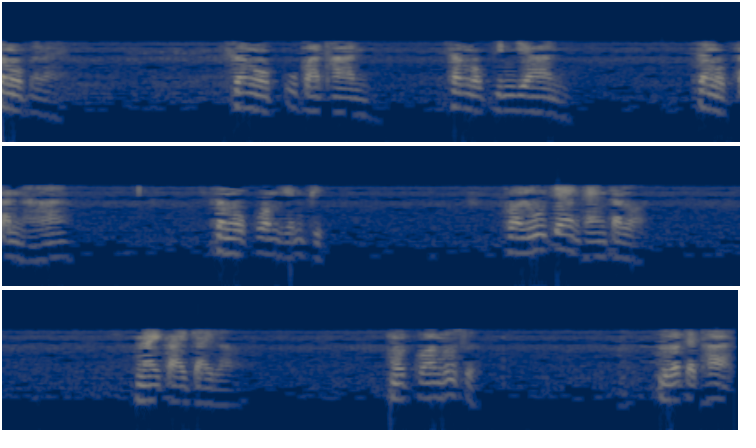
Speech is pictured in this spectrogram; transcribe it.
สงบอะไร สงบอุปาทาน สงบวิญญาณ สงบตัณหา สงบความเห็นผิดพอรู้แจ้งแทงตลอด ในกายใจเรา หมดความรู้สึก เหลือแต่ธาตุ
